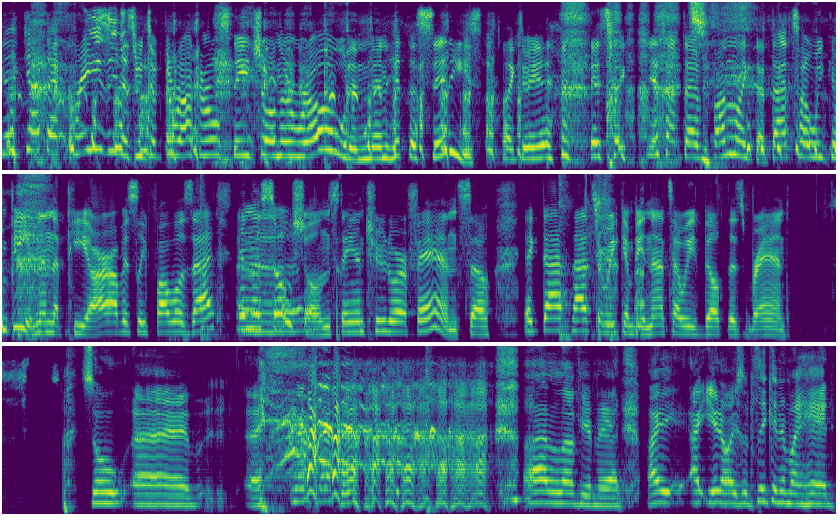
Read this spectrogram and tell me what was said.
You got that craziness. We took the rock and roll stage show on the road and then hit the cities. Like it's like you just have to have fun like that. That's how we compete. And then the PR obviously follows that and the uh. social and staying true to our hardcore fans. So like that that's where we can be, and that's how we've built this brand. So uh, I love you, man. I, I, you know, as I'm thinking in my head,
